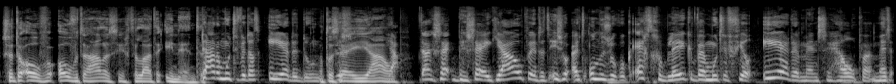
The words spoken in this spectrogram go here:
ze te over, over te halen zich te laten inenten. Daarom moeten we dat eerder doen. Dus Want daar zei je ja op. daar zei, zei ik ja op. En dat is uit onderzoek ook echt gebleken. Wij moeten veel eerder mensen helpen. Met,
